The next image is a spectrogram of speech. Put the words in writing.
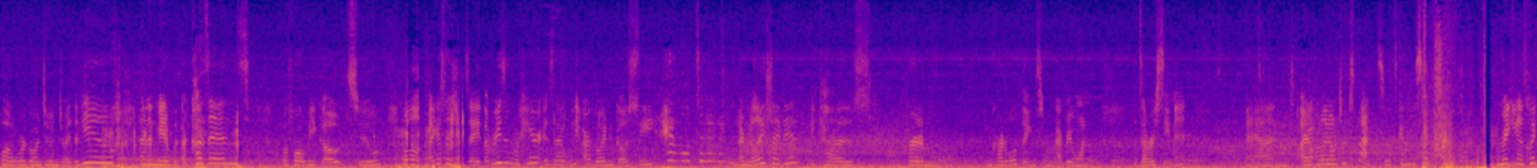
But we're going to enjoy the view and then meet up with our cousins before we go to. Well, I guess I should say the reason we're here is that we are going to go see Hamilton. I'm really excited because I've heard incredible things from everyone that's ever seen it, and I don't really know what to expect, so it's gonna be so fun. We're making a quick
